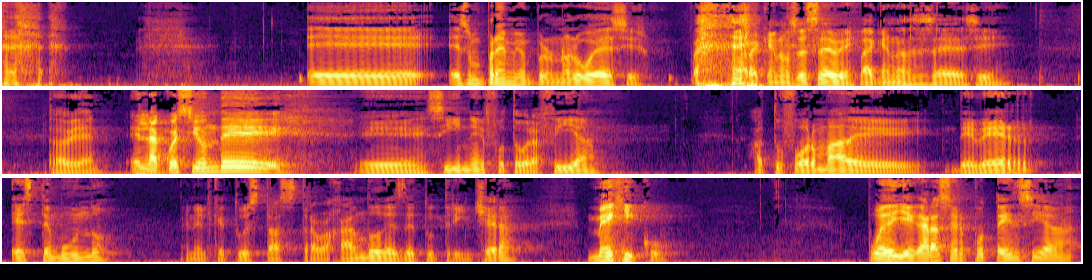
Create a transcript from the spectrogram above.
eh, es un premio, pero no lo voy a decir. Para que no se se ve. Para que no se se sí. Está bien. En la cuestión de eh, cine, fotografía, a tu forma de, de ver este mundo en el que tú estás trabajando desde tu trinchera. México puede llegar a ser potencia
